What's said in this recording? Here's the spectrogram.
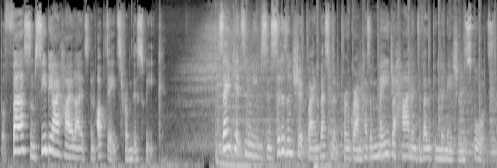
But first, some CBI highlights and updates from this week. St. Kitts and Nevis' Citizenship by Investment program has a major hand in developing the nation's sports.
